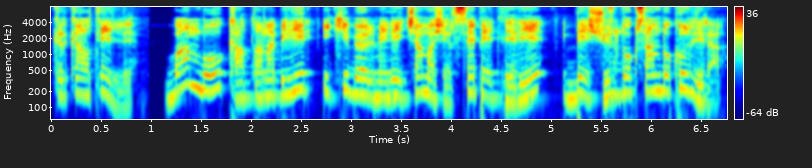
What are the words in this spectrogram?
46.50. Bambu katlanabilir 2 bölmeli çamaşır sepetleri 599 lira.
